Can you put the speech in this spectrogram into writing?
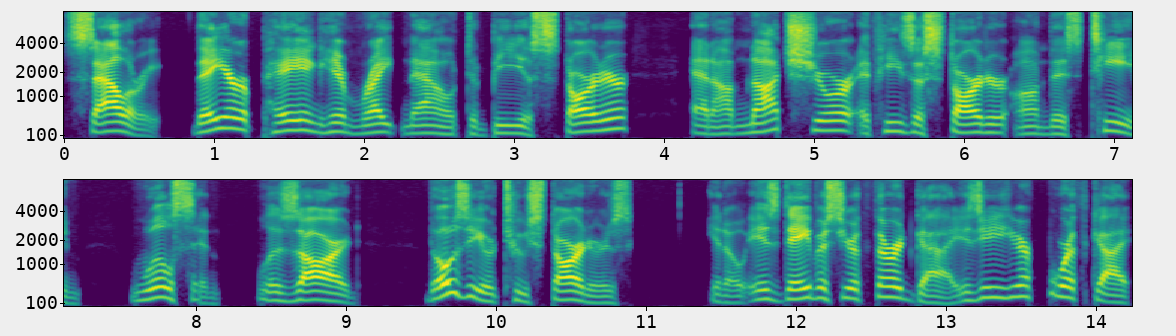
salary. They are paying him right now to be a starter, and I'm not sure if he's a starter on this team. Wilson, Lazard, those are your two starters. You know, is Davis your third guy? Is he your fourth guy?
